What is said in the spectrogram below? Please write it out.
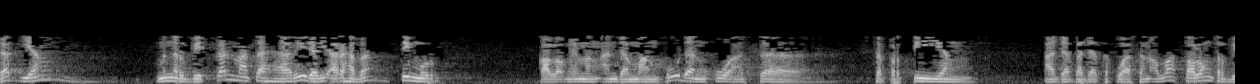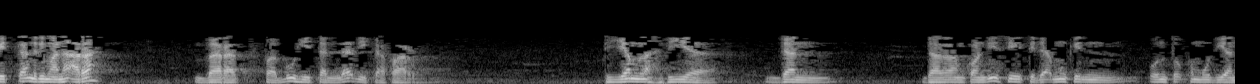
zat yang menerbitkan matahari dari arah apa? Timur. Kalau memang Anda mampu dan kuasa seperti yang ada pada kekuasaan Allah, tolong terbitkan dari mana arah? Barat. Fabuhitalladzi kafar. Diamlah dia dan dalam kondisi tidak mungkin untuk kemudian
